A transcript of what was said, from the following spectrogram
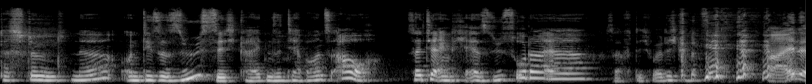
Das stimmt. Ne? Und diese Süßigkeiten sind ja bei uns auch. Seid ihr eigentlich eher süß oder eher saftig, wollte ich gerade sagen. Beides.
